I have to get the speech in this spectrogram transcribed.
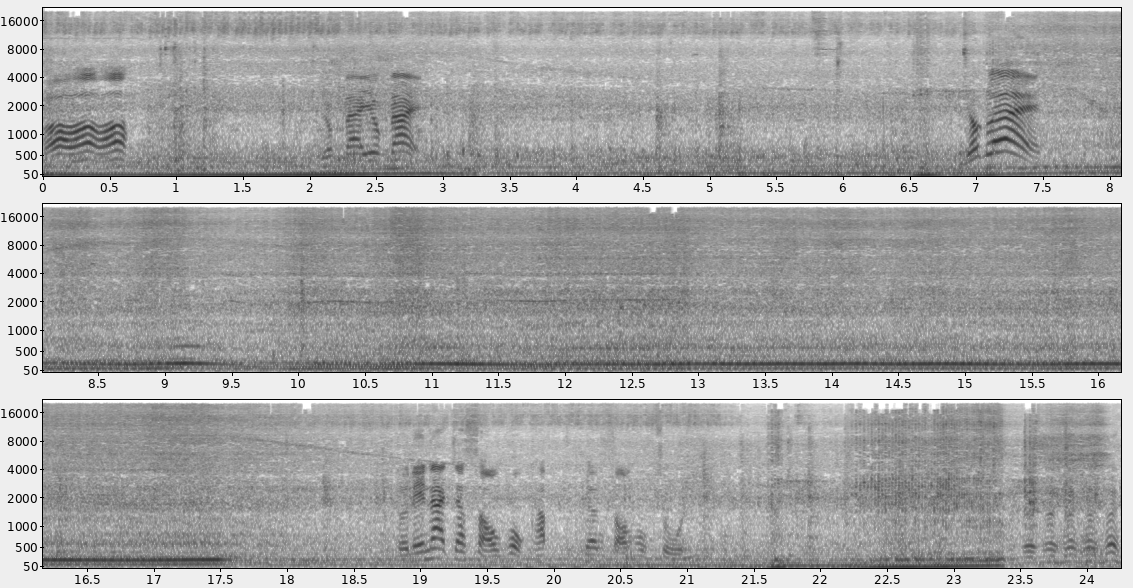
พอพอพอยก ได้ ยกได้ ยกเลยตัวนี้น่าจะ 26 ครับ เครื่อง 260เฮ้ยเฮ้ยเฮ้ยเฮ้ยเฮ้ย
